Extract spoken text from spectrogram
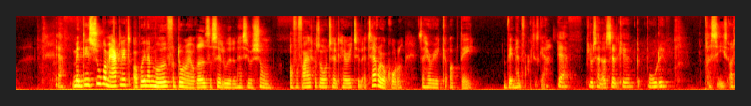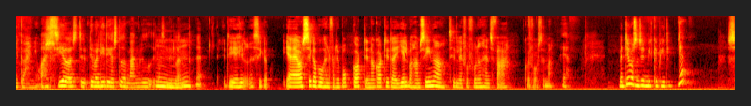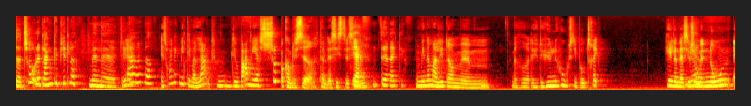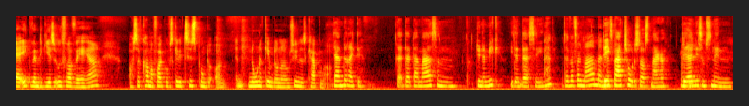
Ja. Men det er super mærkeligt, og på en eller anden måde får Dunder jo reddet sig selv ud af den her situation, og får faktisk også overtalt Harry til at tage røverkortet, så Harry ikke kan opdage, hvem han faktisk er. Ja, plus han også selv kan bruge det. Præcis, og det gør han jo Og han også. siger også, det, det var lige det, jeg stod og manglede, eller sådan mm. et eller andet. Ja. Det er helt sikkert. Jeg er også sikker på, at han får det brugt godt. Det er nok godt det, der hjælper ham senere til at få fundet hans far, kunne jeg forestille mig. ja. Men det var sådan set mit kapitel. Ja. Så to lidt lange kapitler, men øh, det gør Ja. jo ikke noget. Jeg tror ikke, mit det var langt. Det var bare mere super kompliceret, den der sidste scene. Ja, det er rigtigt. Det minder mig lidt om, øhm, hvad hedder det, det hyldende hus i bog 3. Hele den der situation Ja. med, nogen er ikke, hvem de giver sig ud for at være. Og så kommer folk på forskellige tidspunkter, og nogen er gemt under usynlighedskappen. Og Ja, det er rigtigt. Der, der, der er meget sådan dynamik i den der scene. ikke? der er i hvert fald meget, man... Det er ikke bare to, der står og snakker. Det er ligesom sådan en...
